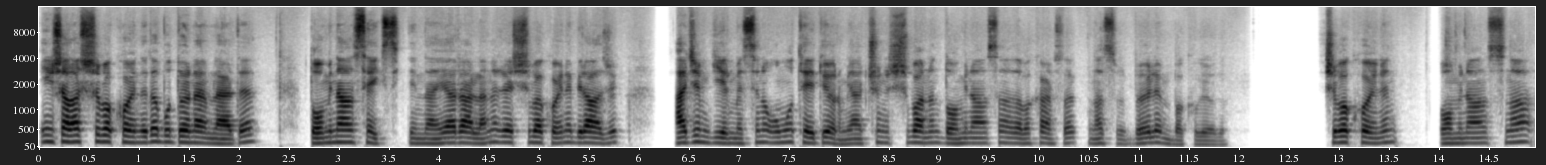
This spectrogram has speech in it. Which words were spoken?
İnşallah Shiba Coin'de de bu dönemlerde dominans eksikliğinden yararlanır ve Shiba Coin'e birazcık hacim girmesini umut ediyorum. Yani çünkü Shiba'nın dominansına da bakarsak nasıl böyle mi bakılıyordu? Shiba Coin'in dominansına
